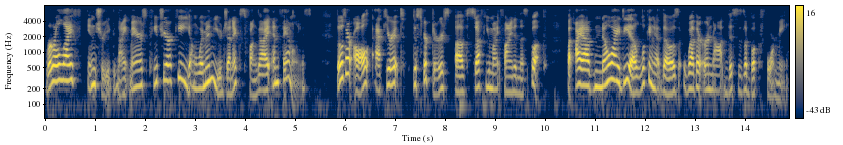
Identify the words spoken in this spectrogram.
rural life, intrigue, nightmares, patriarchy, young women, eugenics, fungi, and families. Those are all accurate descriptors of stuff you might find in this book, but I have no idea looking at those whether or not this is a book for me.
